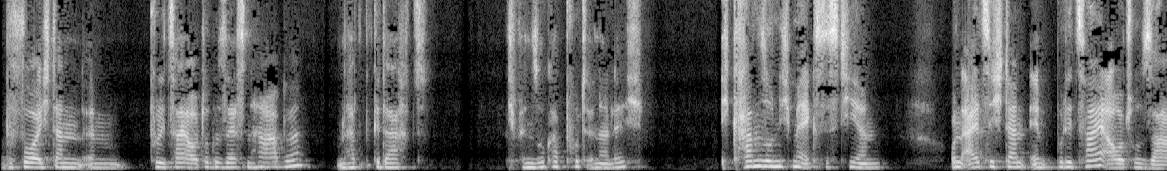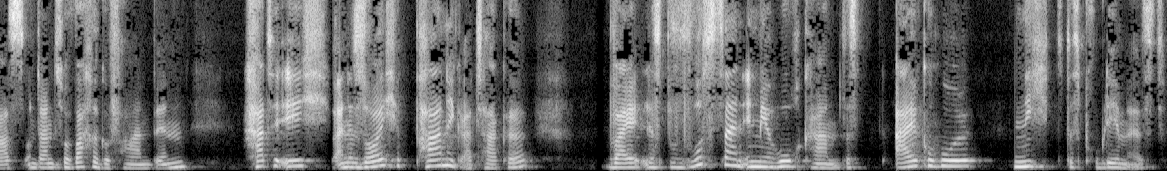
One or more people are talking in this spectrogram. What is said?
bevor ich dann im Polizeiauto gesessen habe und habe gedacht, ich bin so kaputt innerlich ich kann so nicht mehr existieren. Und als ich dann im Polizeiauto saß und dann zur Wache gefahren bin, hatte ich eine solche Panikattacke, weil das Bewusstsein in mir hochkam, dass Alkohol nicht das Problem ist.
